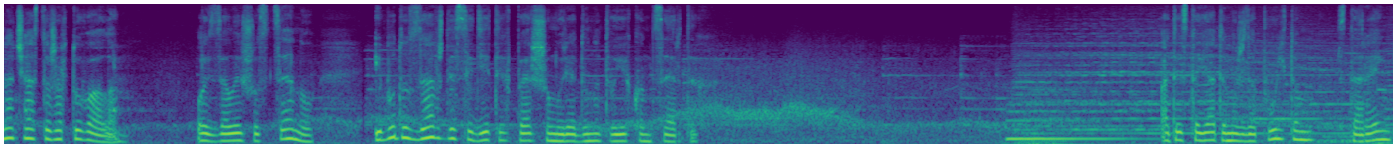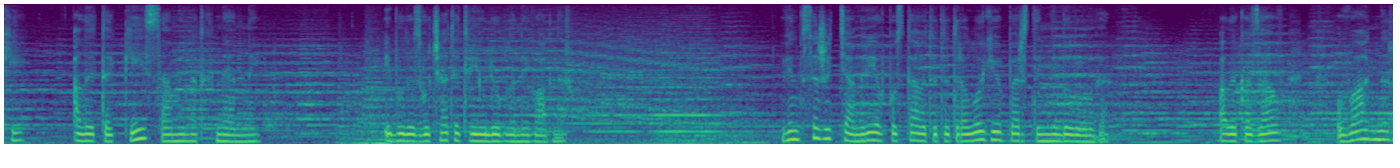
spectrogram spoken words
Вона часто жартувала: ось залишу сцену і буду завжди сидіти в першому ряду на твоїх концертах. А ти стоятимеш за пультом, старенький, але такий самий натхненний. І буде звучати твій улюблений Вагнер. Він все життя мріяв поставити тетралогію перстень Нібелунга. Але казав, Вагнер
